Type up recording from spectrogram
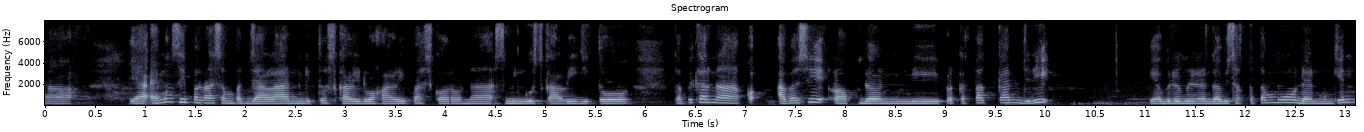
Nah, ya emang sih pernah sempet jalan gitu sekali dua kali pas corona seminggu sekali gitu. Tapi karena kok apa sih lockdown diperketat kan jadi ya bener-bener nggak bisa ketemu dan mungkin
